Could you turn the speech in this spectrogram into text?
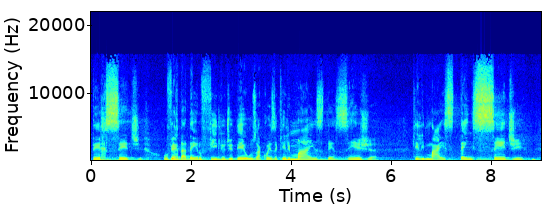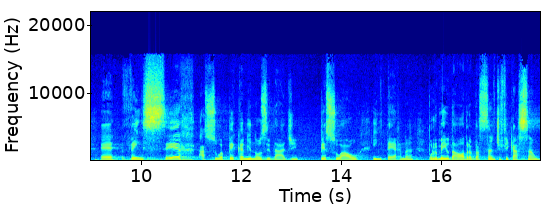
ter sede. O verdadeiro Filho de Deus, a coisa que ele mais deseja, que ele mais tem sede, é vencer a sua pecaminosidade pessoal, interna, por meio da obra da santificação.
